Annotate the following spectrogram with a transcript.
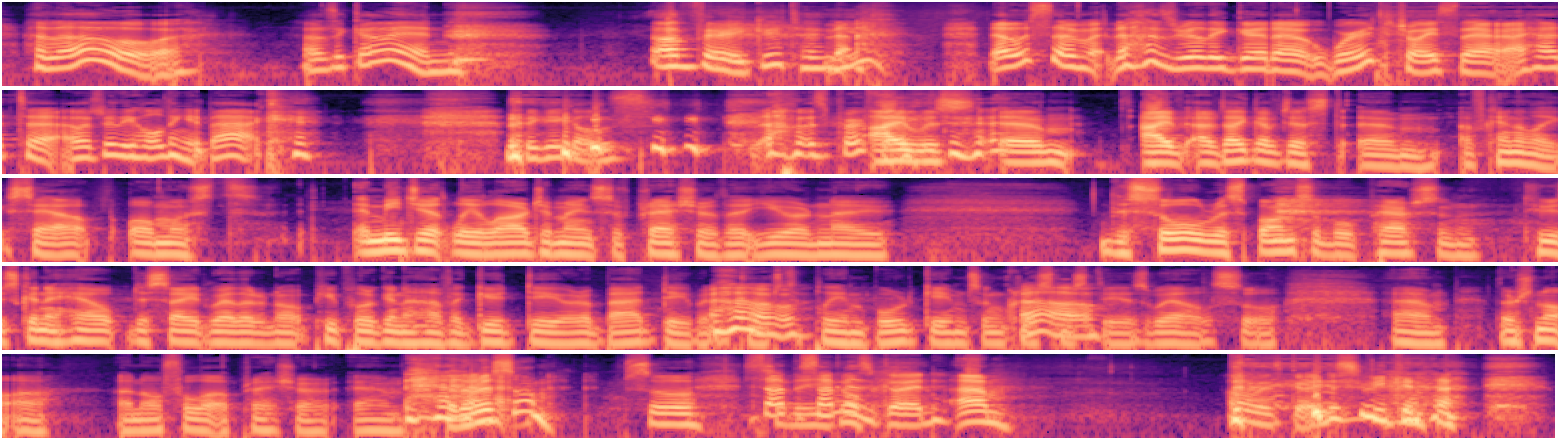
Hello. How's it going? I'm very good. How are you? That was some that was really good uh, word choice there. I had to I was really holding it back. the giggles. that was perfect. I was. Um, I I think I've just um, I've kind of like set up almost immediately large amounts of pressure that you are now the sole responsible person who's going to help decide whether or not people are going to have a good day or a bad day when it comes Oh. to playing board games on Christmas Oh. Day as well. So um, there's not a an awful lot of pressure, um, but there is some. So so some you some go. is good. um. Always good. we can ha-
